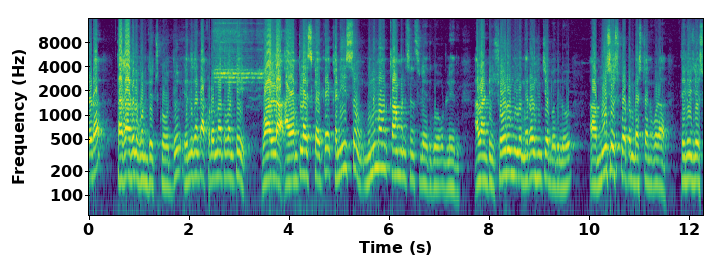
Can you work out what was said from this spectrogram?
కూడా తగాదులు కొని తెచ్చుకోవద్దు. ఎందుకంటే అక్కడ ఉన్నటువంటి వాళ్ళ ఆ ఎంప్లాయీస్కి అయితే కనీసం మినిమం కామన్ సెన్స్ లేదు కూడా లేదు. అలాంటి షోరూమ్లు నిర్వహించే బదులు ఆ, మూసేసుకోవటం బెస్ట్ అని కూడా తెలియజేసుకుంటున్నాను.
